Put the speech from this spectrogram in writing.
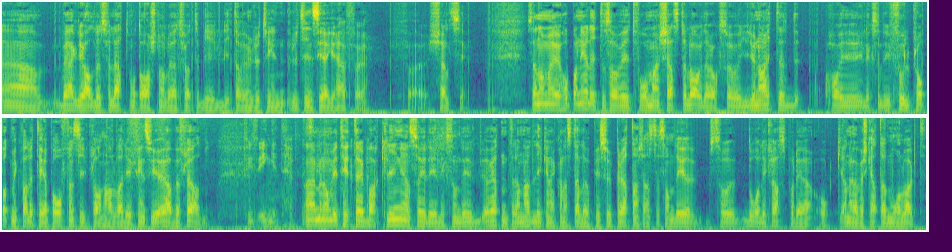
Uh, vägde ju alldeles för lätt mot Arsenal och jag tror att det blir lite av en rutin, rutinseger här för, för Chelsea. Sen om man hoppar ner lite så har vi två Manchesterlag där också. United har ju liksom, det är fullproppat med kvalitet på offensiv planhalva. Det finns ju överflöd. Det finns inget defensivt. Nej men om vi tittar i backlinjen så är det liksom, det, jag vet inte, den hade lika gärna kunnat ställa upp i Superettan känns det som. Det är så dålig klass på det och en överskattad målvakt.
